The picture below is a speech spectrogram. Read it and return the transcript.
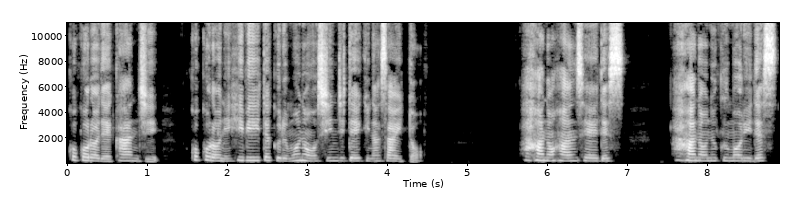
心で感じ、心に響いてくるものを信じていきなさいと。母の反省です。母のぬくもりです。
